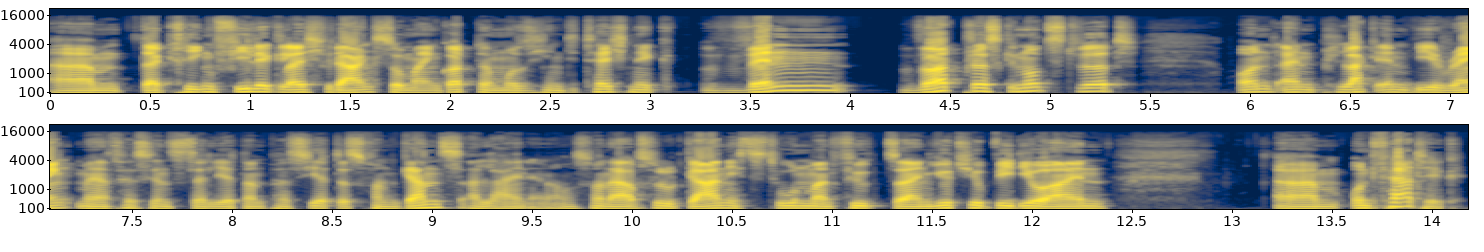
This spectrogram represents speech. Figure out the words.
Ähm, da kriegen viele gleich wieder Angst, oh mein Gott, da muss ich in die Technik. Wenn WordPress genutzt wird, und ein Plugin wie RankMath ist installiert, dann passiert das von ganz alleine. Da muss man da absolut gar nichts tun. Man fügt sein YouTube-Video ein ähm, und fertig.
